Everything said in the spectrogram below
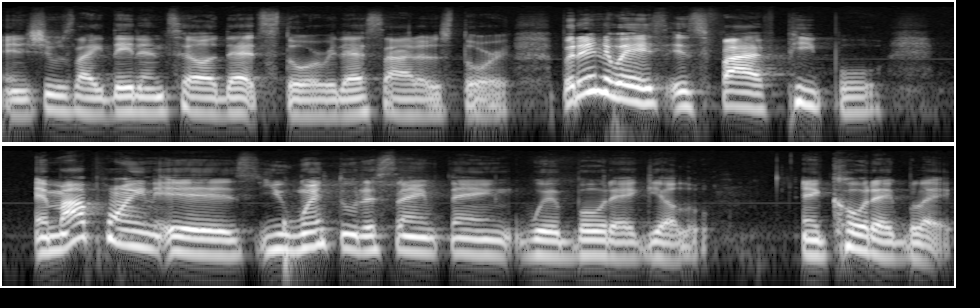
And she was like, they didn't tell that story, that side of the story. But anyways, it's five people. And my point is, you went through the same thing with Bodak Yellow and Kodak Black.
